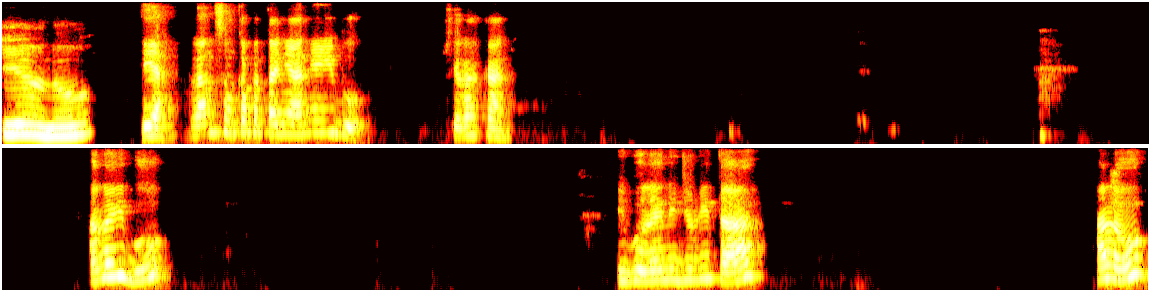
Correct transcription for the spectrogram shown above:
Iya, halo. Iya, langsung ke pertanyaannya Ibu. Silahkan. Halo Ibu. Ibu Leni Julita. Halo.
